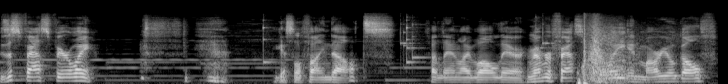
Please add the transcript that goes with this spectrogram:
Is this fast fairway? I guess I'll find out if I land my ball there. Remember fast fairway in Mario Golf?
